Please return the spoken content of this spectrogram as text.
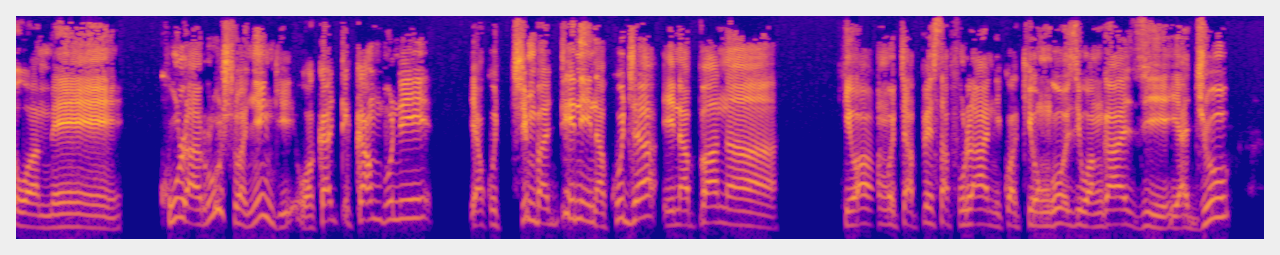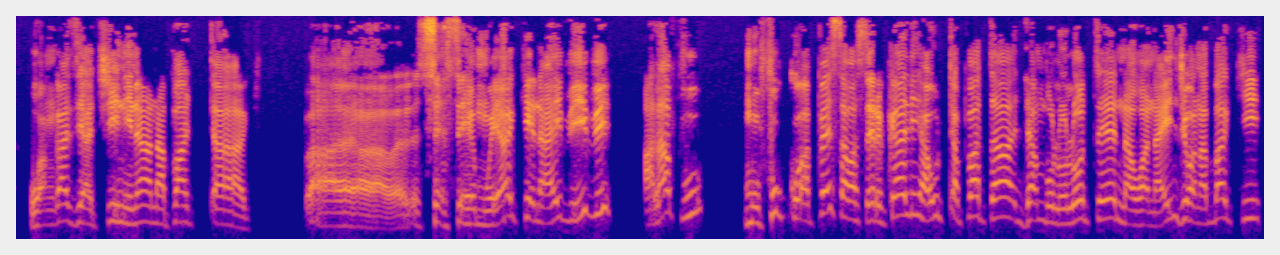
wamekula rushwa nyingi, wakati kampuni ya kuchimba dini inakuja inapana kiwango cha pesa fulani kwa kiongozi wa ngazi ya juu, wa ngazi ya chini naye anapata uh, sehemu yake na hivi hivi, alafu mfuko wa pesa wa serikali hautapata jambo lolote, na wananchi wanabaki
